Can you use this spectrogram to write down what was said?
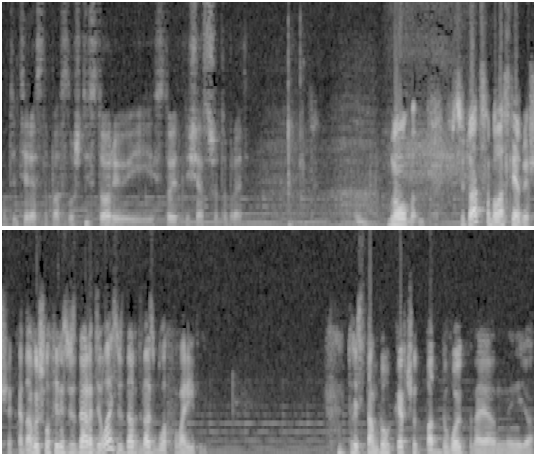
Вот интересно послушать историю и стоит ли сейчас что-то брать. Ну, ситуация была следующая. Когда вышел фильм «Звезда родилась», «Звезда родилась» была фаворитом. То есть там был кэф что-то под двойку, наверное, на нее.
